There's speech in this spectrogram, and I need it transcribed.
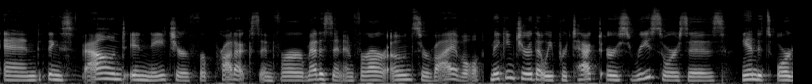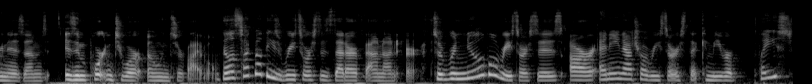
and things found in nature for products and for medicine and for our own survival, making sure that we protect Earth's resources and its organisms is important to our own survival. Now let's talk about these resources that are found on Earth. So renewable resources are any natural resource that can be replaced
